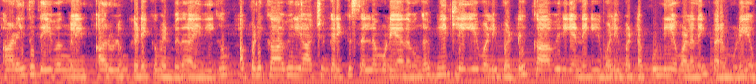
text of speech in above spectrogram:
அனைத்து தெய்வங்களின் அருளும் கிடைக்கும் என்பது ஐதீகம். அப்படி காவிரி ஆற்றங்கரைக்கு செல்ல முடியாதவங்க வீட்டிலேயே வழிபட்டு காவிரி அன்னையை வழிபட்ட புண்ணிய பலனை பெற முடியும்.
